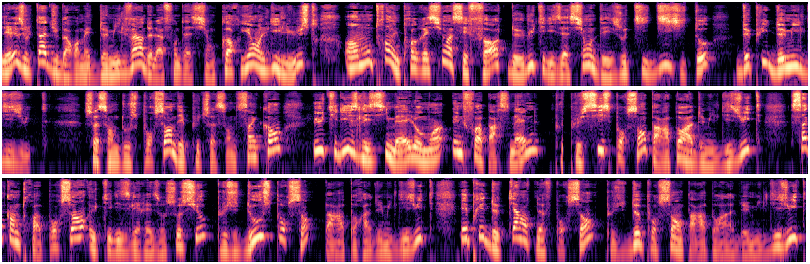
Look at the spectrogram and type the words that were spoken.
Les résultats du baromètre 2020 de la Fondation Corian l'illustrent en montrant une progression assez forte de l'utilisation des outils digitaux depuis 2018. 72% des plus de 65 ans utilisent les emails au moins une fois par semaine, plus 6% par rapport à 2018, 53% utilisent les réseaux sociaux, plus 12% par rapport à 2018, et près de 49%, plus 2% par rapport à 2018,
